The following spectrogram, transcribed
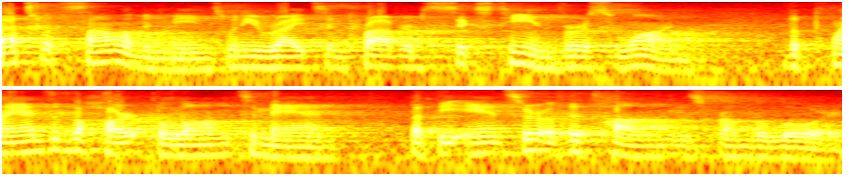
That's what Solomon means when he writes in Proverbs 16 verse 1, "The plans of the heart belong to man, but the answer of the tongue is from the Lord."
